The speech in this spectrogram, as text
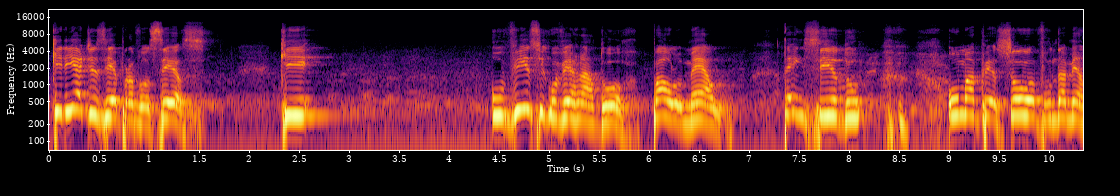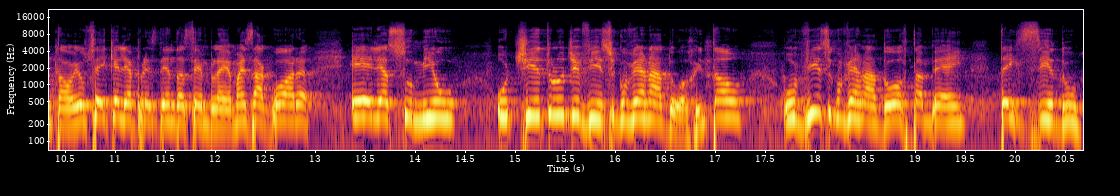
Queria dizer para vocês que o vice-governador Paulo Melo tem sido uma pessoa fundamental. Eu sei que ele é presidente da Assembleia, mas agora ele assumiu o título de vice-governador. Então, o vice-governador também tem sido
